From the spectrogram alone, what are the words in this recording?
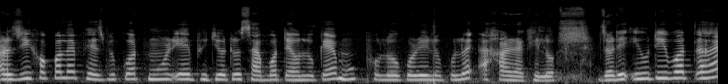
আৰু যিসকলে ফেচবুকত মোৰ এই ভিডিঅ'টো চাব তেওঁলোকে মোক ফ'ল' কৰি ল'বলৈ আশা ৰাখিলোঁ। যদি ইউটিউবত আহে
